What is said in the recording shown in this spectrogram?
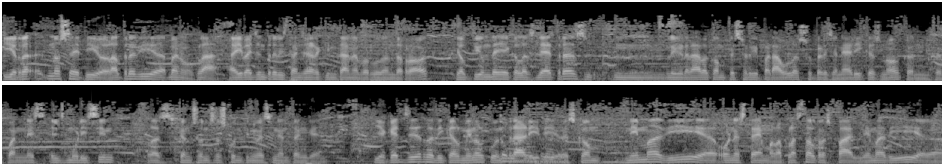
i re, no sé, tio, l'altre dia... Bueno, clar, ahir vaig entrevistar en Gerard Quintana per lo d'Enderroc i el tio em deia que les lletres mm, li agradava com fer servir paraules supergenèriques, no? Que, que quan ells, ells morissin les cançons es continuessin entenguent. I aquests és radicalment el contrari, Com el tio. És com, anem a dir eh, on estem, a la plaça del Raspall, anem a dir eh,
